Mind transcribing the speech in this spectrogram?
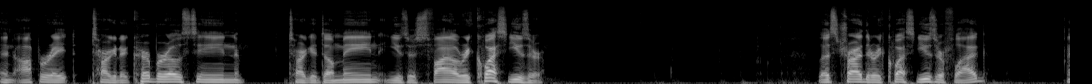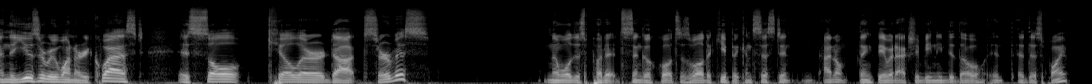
and operate targeted Kerberos scene, target domain, user's file, request user. Let's try the request user flag. And the user we want to request is soulkiller.service. And then we'll just put it single quotes as well to keep it consistent. I don't think they would actually be needed though at, at this point.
